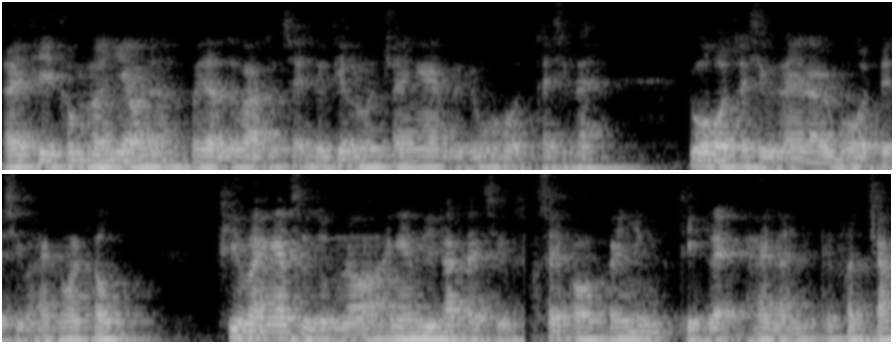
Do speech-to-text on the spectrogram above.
Đấy thì không nói nhiều nữa. Bây giờ tôi vào tôi sẽ giới thiệu luôn cho anh em về cái bộ hột tài xỉu này. Cái bộ hột tài xỉu này là cái bộ hột tài xỉu 2020 khi mà anh em sử dụng nó anh em đi lắc tài xỉu sẽ có cái những tỷ lệ hay là những cái phần trăm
